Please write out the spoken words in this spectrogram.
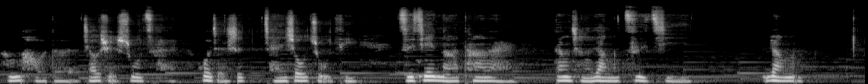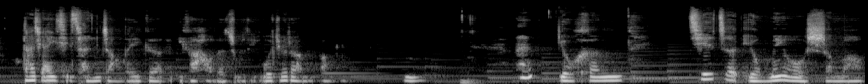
很好的教学素材，或者是禅修主题。直接拿它来当成让自己、让大家一起成长的一个一个好的主题，我觉得很棒。嗯，那有恒接着有没有什么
